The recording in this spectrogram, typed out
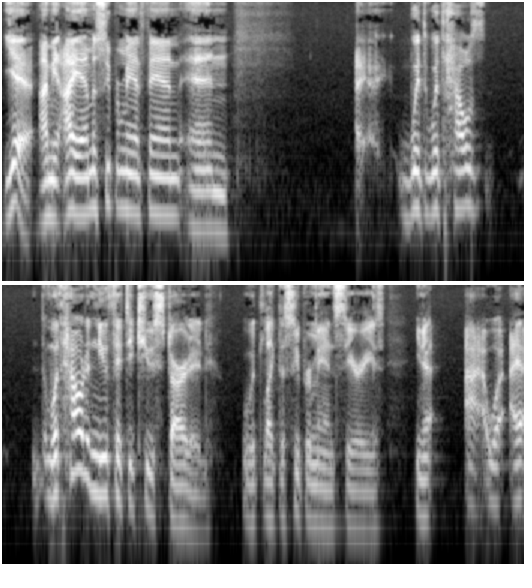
yeah, I mean, I am a Superman fan and I, with with how with how the New 52 started with like the Superman series, you know, I, I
